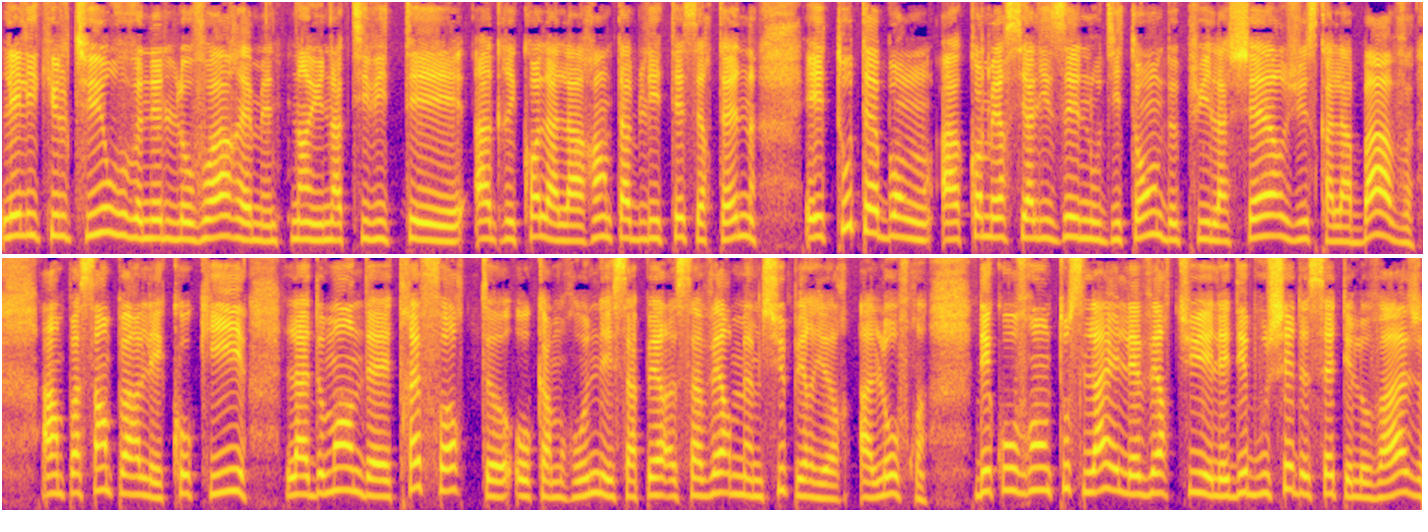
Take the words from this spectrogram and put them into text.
L'héliculture, vous venez de le voir, est maintenant une activité agricole à la rentabilité certaine et tout est bon à commercialiser, nous dit-on, depuis la chair jusqu'à la bave, en passant par les coquilles. La demande est très forte au Cameroun et s'avère même supérieure à l'offre. Découvrons tout cela et les vertus et les débouchés de cet élevage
